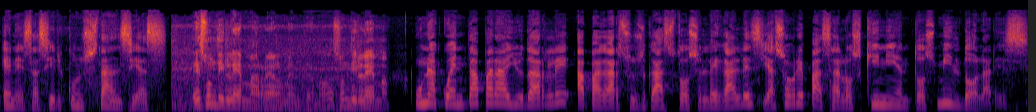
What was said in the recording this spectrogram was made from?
en esas circunstancias. Es un dilema realmente, ¿no? Es un dilema. Una cuenta para ayudarle a pagar sus gastos legales ya sobrepasa los 500 mil dólares.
